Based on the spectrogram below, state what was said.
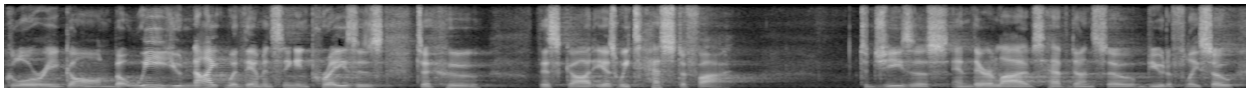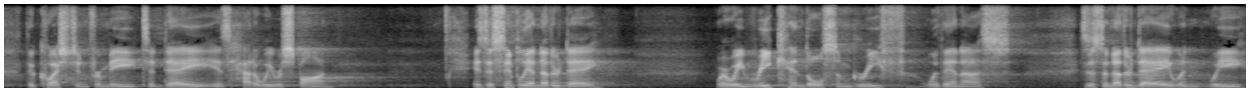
glory gone. But we unite with them in singing praises to who this God is. We testify to Jesus, and their lives have done so beautifully. So, the question for me today is how do we respond? Is this simply another day where we rekindle some grief within us? Is this another day when we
